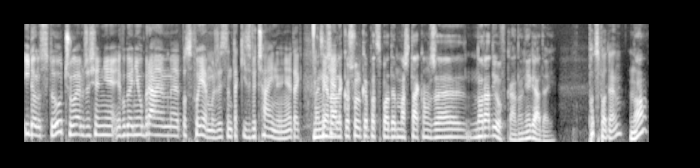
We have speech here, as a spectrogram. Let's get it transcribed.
idąc tu, czułem, że się nie, w ogóle nie ubrałem e, po swojemu, że jestem taki zwyczajny, nie? Tak, no nie, no ale koszulkę pod spodem masz taką, że no radiówka, no nie gadaj. Pod spodem? No.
